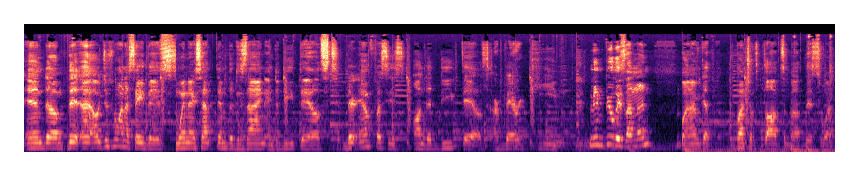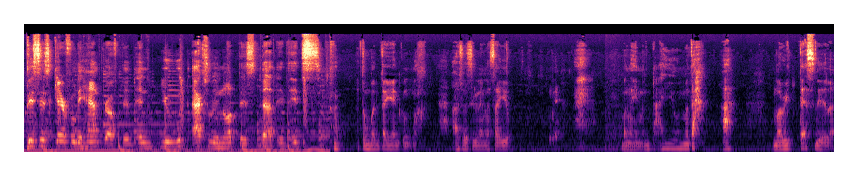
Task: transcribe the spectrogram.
And um, the, uh, I just want to say this. When I sent them the design and the details, their emphasis on the details are very keen. Limpyo kay sangan. Well, I've got a bunch of thoughts about this one. This is carefully handcrafted and you would actually notice that it, it's... Itong bantayan kung asa sila na sayo. Mga himantayon, mata. Ha? Marites nila.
